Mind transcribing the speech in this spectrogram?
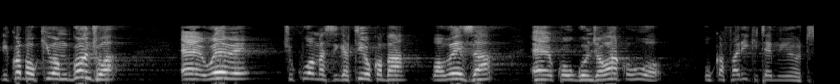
Ni kwamba ukiwa mgonjwa e, wewe chukua mazingatio kwamba waweza e, kwa ugonjwa wako huo ukafariki time yoyote.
